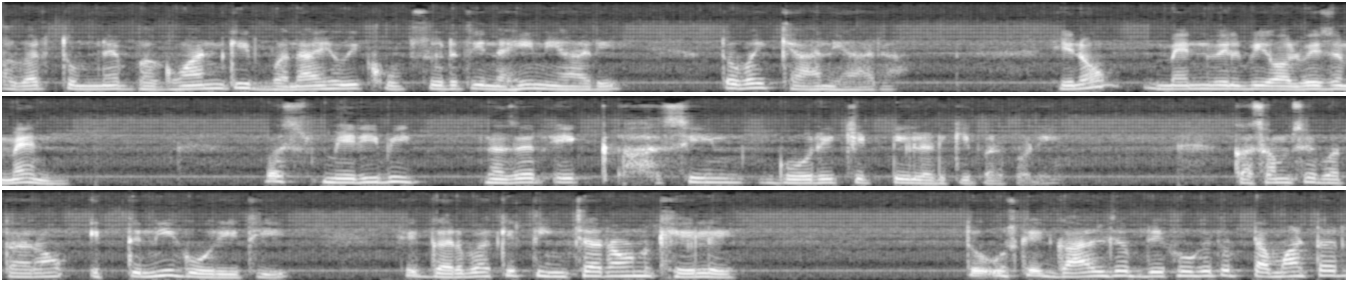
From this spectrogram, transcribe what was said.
अगर तुमने भगवान की बनाई हुई खूबसूरती नहीं निहारी तो भाई क्या निहारा? You know man will be always a man बस मेरी भी नज़र एक हसीन, गोरी, चिट्टी लड़की पर पड़ी। कसम से बता रहा हूँ, इतनी गोरी थी कि गरबा के तीन चार राउंड खेले तो उसके गाल जब देखोगे तो टमाटर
